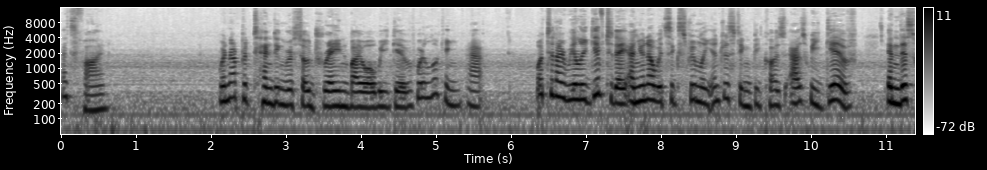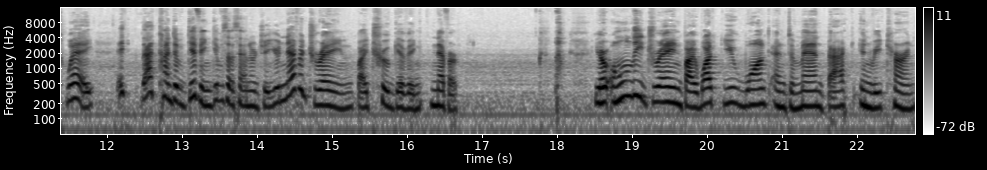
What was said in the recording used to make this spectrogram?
That's fine. We're not pretending we're so drained by all we give. We're looking at what did I really give today? And you know, it's extremely interesting because as we give in this way, it, that kind of giving gives us energy. You're never drained by true giving, never. You're only drained by what you want and demand back in return,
